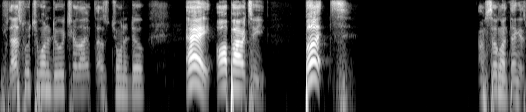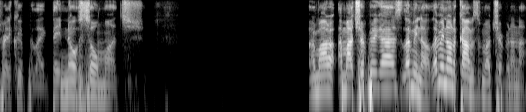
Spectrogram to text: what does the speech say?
If that's what you want to do with your life, that's what you want to do. Hey, all power to you. But I'm still gonna think it's pretty creepy. Like they know so much. Am I am I tripping, guys? Let me know. Let me know in the comments if I'm tripping or not.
